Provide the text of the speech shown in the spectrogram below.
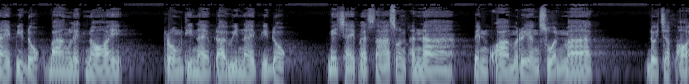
นัยปิฎกบ้างเล็กน้อย ตรงที่ในพระวินัยปิฎกไม่ใช่ภาษาสนทนาเป็นความเรียงส่วนมาก โดยเฉพาะ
